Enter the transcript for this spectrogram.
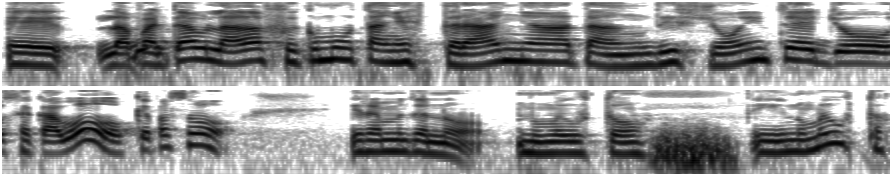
Eh, la parte hablada fue como tan extraña, tan disjointed. Yo, se acabó, ¿qué pasó? Y realmente no, no me gustó. Y no me gusta.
